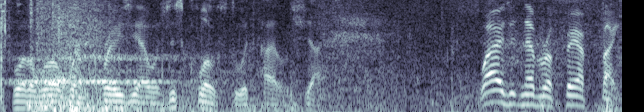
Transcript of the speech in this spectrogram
Before the world went crazy, I was this close to a title shot. Why is it never a fair fight?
